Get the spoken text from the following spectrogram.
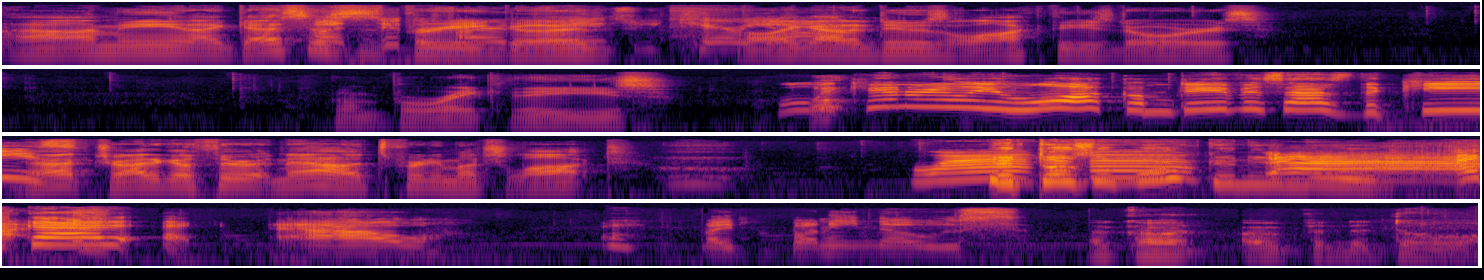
I mean, I guess But this is pretty good. flames we carry All I gotta do is lock these doors. I'm gonna break these. Well, we can't really lock them. Davis has the keys. Yeah, try to go through it now. It's pretty much locked. Wow. It doesn't work anymore. I Ah! got it. Ow. My bunny nose. I can't open the door.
